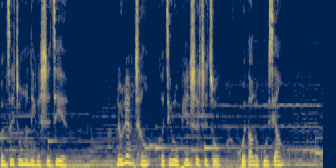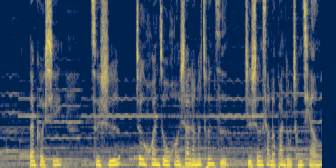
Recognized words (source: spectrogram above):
文字中的那个世界，刘亮程和纪录片摄制组回到了故乡。但可惜，此时这个唤作黄沙梁的村子只剩下了半堵城墙，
